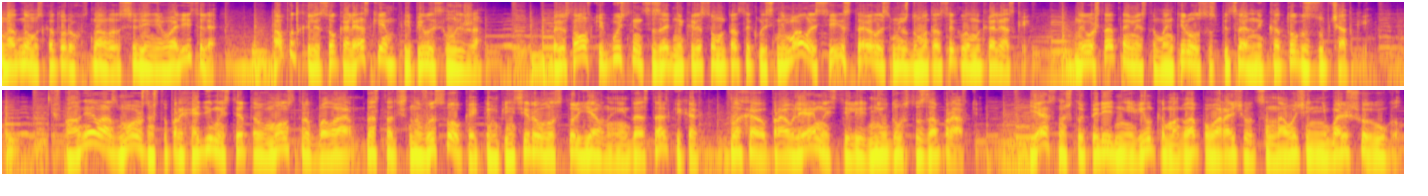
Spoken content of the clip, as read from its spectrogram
на одном из которых устанавливалось сиденье водителя, а под колесо коляски крепилась лыжа. При установке гусеницы заднее колесо мотоцикла снималось и ставилось между мотоциклом и коляской. На его штатное место монтировался специальный каток с зубчаткой – Вполне возможно, что проходимость этого монстра была достаточно высокой и компенсировала столь явные недостатки, как плохая управляемость или неудобство заправки. Ясно, что передняя вилка могла поворачиваться на очень небольшой угол.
